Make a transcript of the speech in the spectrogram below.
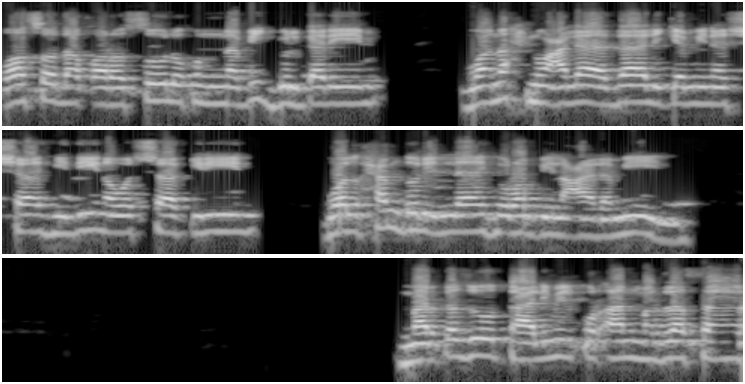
وصدق رسوله النبي الكريم. ونحن على ذلك من الشاهدين والشاكرين. والحمد لله رب العالمين. মার্কাজু তালিমিল কোরআন মাদ্রাসার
